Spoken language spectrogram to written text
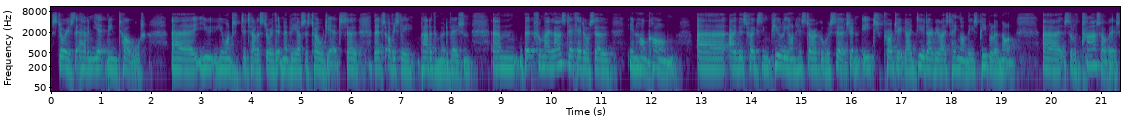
stories that haven't yet been told. Uh, you you want to tell a story that nobody else has told yet. So that's obviously part of the motivation. Um, but for my last decade or so in Hong Kong, uh, I was focusing purely on historical research. And each project I did, I realized, hang on, these people are not uh, sort of part of it.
